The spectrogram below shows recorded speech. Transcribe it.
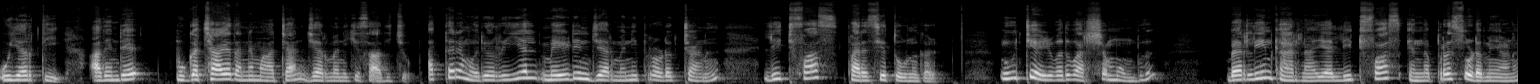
ഉയർത്തി അതിന്റെ മുഖഛായ തന്നെ മാറ്റാൻ ജർമ്മനിക്ക് സാധിച്ചു. അത്തരം ഒരു റിയൽ മെയ്ഡ് ഇൻ ജർമ്മനി പ്രൊഡക്റ്റാണ് ലിറ്റ്ഫാസ് പരസ്യത്തൂണുകൾ നൂറ്റി എഴുപത് വർഷം മുമ്പ് ബെർലിൻകാരനായ ലിറ്റ്ഫാസ് എന്ന പ്രസ് ഉടമയാണ്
